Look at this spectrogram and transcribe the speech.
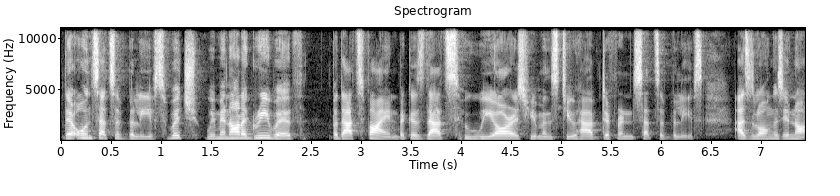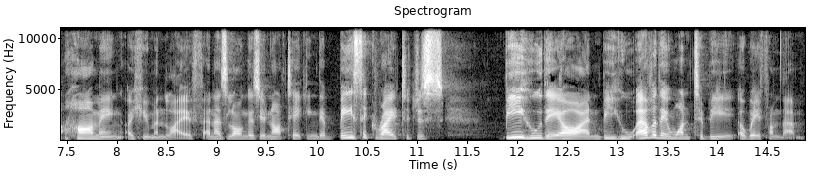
their own sets of beliefs, which we may not agree with, but that's fine, because that's who we are as humans to have different sets of beliefs, as long as you're not harming a human life, and as long as you're not taking their basic right to just be who they are and be whoever they want to be away from them.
